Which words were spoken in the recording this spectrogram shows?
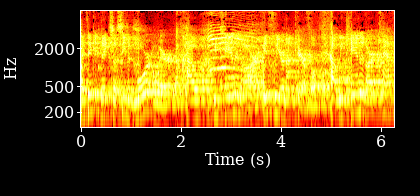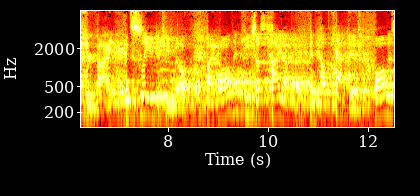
I think it makes us even more aware of how we can and are, if we are not careful, how we can and are captured by, enslaved, if you will, by all that keeps us tied up and held captive, all this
